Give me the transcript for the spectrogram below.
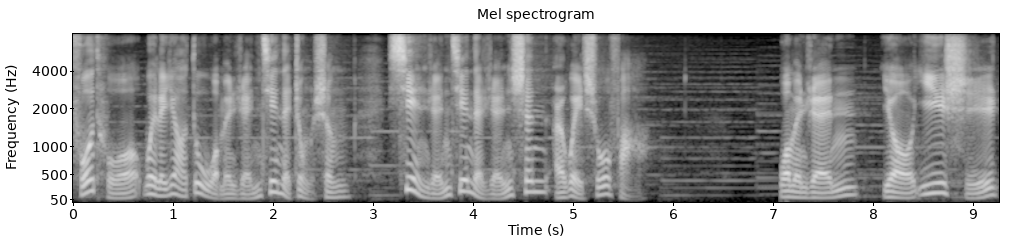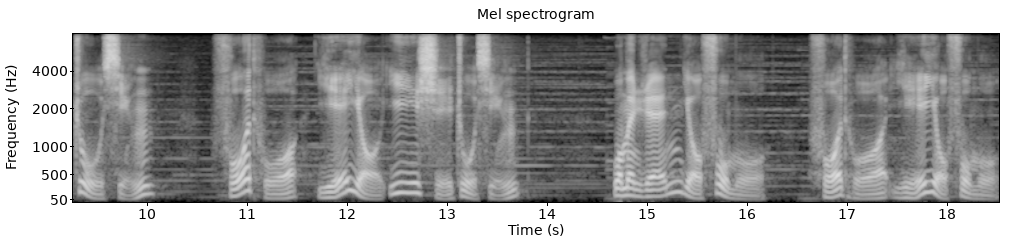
佛陀为了要度我们人间的众生，现人间的人身而为说法。我们人。”有衣食住行，佛陀也有衣食住行。我们人有父母，佛陀也有父母。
